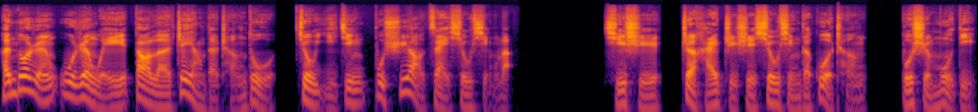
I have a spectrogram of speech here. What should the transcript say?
很多人误认为到了这样的程度就已经不需要再修行了。其实这还只是修行的过程，不是目的。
